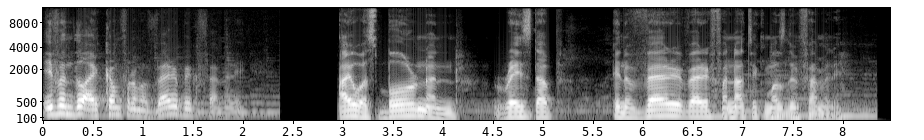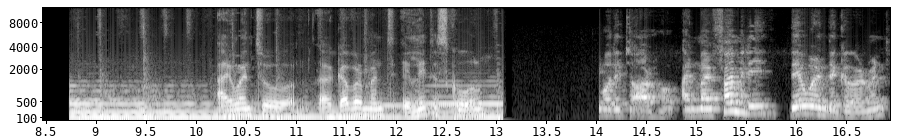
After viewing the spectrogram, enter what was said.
Even though I come from a very big family, I was born and raised up in a very, very fanatic Muslim family. I went to a government elite school. Body to our home, and my family they were in the government,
